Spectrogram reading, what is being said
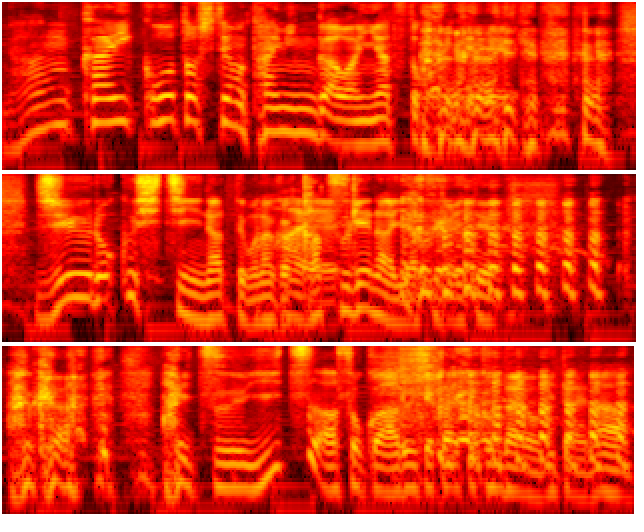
何回行こうとしてもタイミングが合わんやつとか見て。1617になってもなんか担げないやつがいて、なんかあいついつあそこ歩いて帰ってくんだよみたいな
